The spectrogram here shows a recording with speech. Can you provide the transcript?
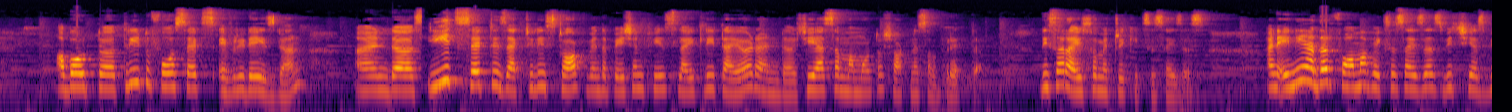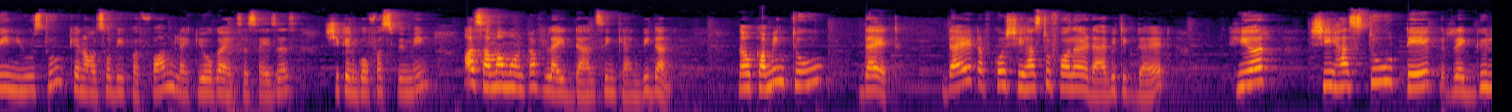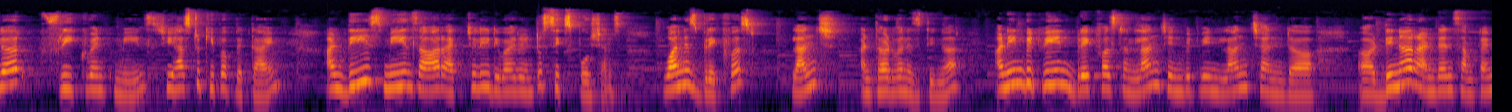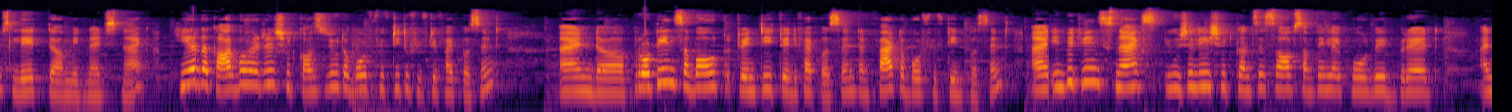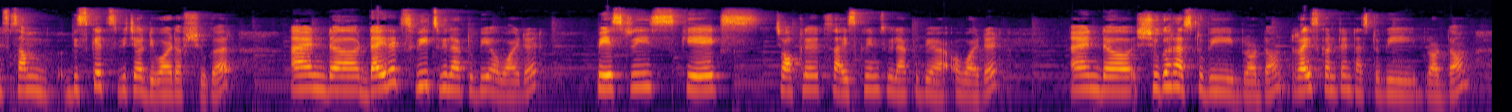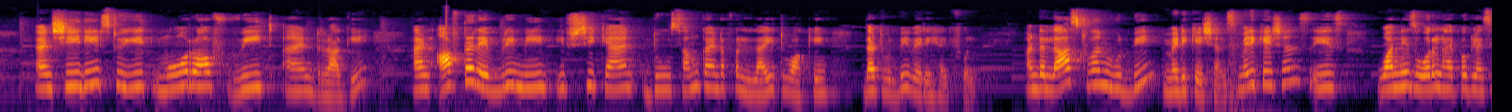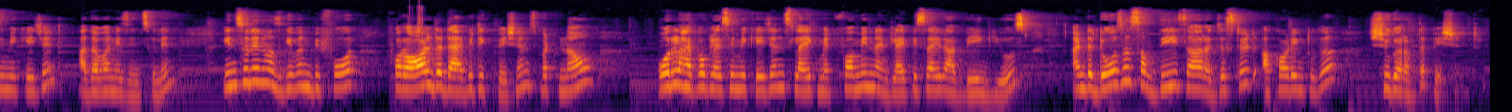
about uh, 3 to 4 sets every day is done and uh, each set is actually stopped when the patient feels slightly tired and uh, she has some amount of shortness of breath. These are isometric exercises. And any other form of exercises which she has been used to can also be performed like yoga exercises, she can go for swimming or some amount of light dancing can be done. Now coming to diet. Diet of course she has to follow a diabetic diet. Here she has to take regular frequent meals. She has to keep up the time and these meals are actually divided into six portions. One is breakfast, lunch and third one is dinner and in between breakfast and lunch, in between lunch and uh, uh, dinner and then sometimes late uh, midnight snack. Here the carbohydrates should constitute about 50 to 55 percent and uh, proteins about 20-25% and fat about 15% and in between snacks usually should consist of something like whole wheat bread and some biscuits which are devoid of sugar. And uh, direct sweets will have to be avoided. Pastries cakes chocolates ice creams will have to be avoided. And uh, sugar has to be brought down. Rice content has to be brought down. And she needs to eat more of wheat and ragi and after every meal if she can do some kind of a light walking that would be very helpful. And the last one would be medications. Medications is one is oral hypoglycemic agent other one is insulin. Insulin was given before for all the diabetic patients but now oral hypoglycemic agents like metformin and glipizide are being used. And the doses of these are adjusted according to the sugar of the patient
